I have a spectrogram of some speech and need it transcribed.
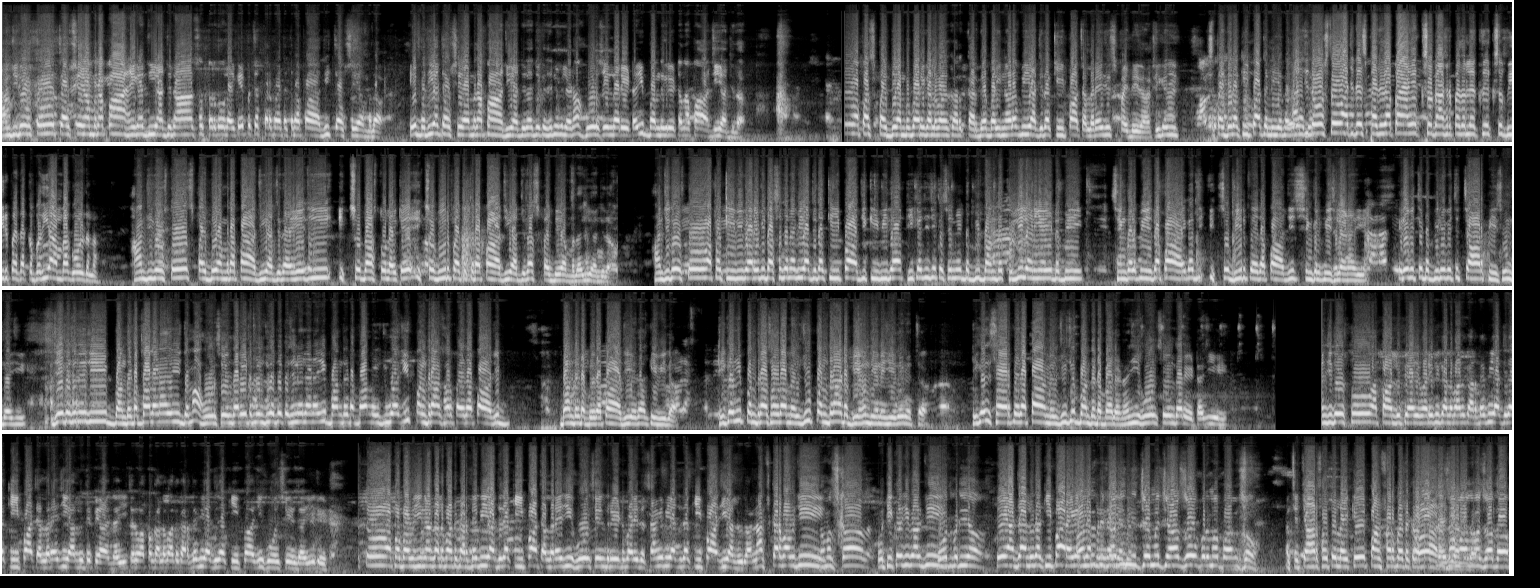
ਹਾਂਜੀ, ਦੋਸਤੋ, ਚੌਸੇ ਅੰਬ ਦਾ ਭਾਅ ਹੈਗਾ ਜੀ ਅੱਜ ਦਾ 70 ਤੋਂ ਲੈ ਕੇ 75 ਰੁਪਏ ਤੱਕ ਦਾ ਭਾਅ ਜੀ ਚੌਸੇ ਅੰਬ ਦਾ। ਇਹ ਵਧੀਆ ਚੌਸੇ ਅੰਬ ਦਾ ਭਾਅ ਜੀ ਅੱਜ ਦਾ। ਜੇ ਕਿਸੇ ਨੇ ਵੀ ਲੈਣਾ ਹੋਲਸੇਲ ਦਾ ਰੇਟ ਹੈ ਜੀ, ਬੰਦ ਰੇਟਾਂ ਦਾ ਭਾਅ ਜੀ ਅੱਜ ਦਾ। ਉਹ ਆਪਾਂ ਸਪੈਦੇ ਅੰਬ ਬਾਰੇ ਗੱਲਬਾਤ ਕਰ- ਕਰਦੇ ਆ ਬਾਈ ਨਾਲ ਵੀ ਅੱਜ ਦਾ ਕੀ ਭਾਅ ਚੱਲ ਰਿਹਾ ਜੀ ਸਪੈਦੇ ਦਾ ਠੀਕ ਹੈ ਜੀ? ਸਪੈਦੇ ਦਾ ਕੀ ਭਾਅ ਚੱਲੀ ਜਾਂਦਾ ਅੱਜ? ਦੋਸਤੋ ਅੱਜ ਦੇ ਸਪੈਦੇ ਦਾ ਭਾਅ ਹੈ 110 ਰੁਪਏ ਤੋਂ ਲੈ ਕੇ 120 ਰੁਪਏ ਤੱਕ। ਵਧੀਆ ਅੰਬਾ 골ਡਨ ਹਾਂਜੀ ਦੋਸਤੋ ਸਪੈਦੇ ਅੰਬ ਦਾ ਭਾਅ ਜੀ ਅੱਜ ਦਾ ਇਹ ਜੀ 110 ਤੋਂ ਲੈ ਕੇ 120 ਰੁਪਏ ਤੱਕ ਦਾ ਭਾਅ ਜੀ ਅੱਜ ਦਾ ਸਪੈਦੇ ਅੰਬ ਦਾ ਜੀ ਅੱਜ ਦਾ। ਹਾਂਜੀ ਦੋਸਤੋ, ਆਪਾਂ ਕੀਵੀ ਬਾਰੇ ਵੀ ਦੱਸ ਦਿੰਦੇ ਵੀ ਅੱਜ ਦਾ ਕੀ ਭਾਅ ਜੀ, ਕੀਵੀ ਦਾ। ਠੀਕ ਹੈ ਜੀ, ਜੇ ਕਿਸੇ ਨੇ ਡੱਬੀ ਬੰਦ ਖੁੱਲੀ ਲੈਣੀ ਹੈ ਇਹ ਡੱਬੀ ਸਿੰਗਲ ਪੀਸ ਦਾ ਭਾਅ ਹੈਗਾ ਜੀ 120 ਰੁਪਏ ਦਾ ਭਾਅ ਜੀ ਸਿੰਗਲ ਪੀਸ ਲੈਣਾ ਜੀ। ਇਹਦੇ ਵਿੱਚ ਡੱਬੀ ਦੇ ਵਿੱਚ 4 ਪੀਸ ਹੁੰਦਾ ਜੀ। ਜੇ ਕਿਸੇ ਨੇ ਜੀ ਬੰਦ ਡੱਬਾ ਲੈਣਾ ਜੀ, ਜਮਾ ਹੋਲਸੇਲ ਦਾ ਰੇਟ ਮਿਲ ਜੂਗਾ। ਜੇ ਕਿਸੇ ਨੇ ਲੈਣਾ ਜੀ, ਬੰਦ ਡੱਬਾ ਮਿਲ ਜੂਗਾ ਜੀ 1500 ਰੁਪਏ ਦਾ ਭਾਅ ਜੀ, ਬੰਦ ਡੱਬੇ ਦਾ ਭਾਅ ਜੀ, ਇਹਦਾ ਕੀਵੀ ਦਾ। ਠੀਕ ਹੈ ਜੀ 1500 ਦਾ ਮਿਲ ਜੂ 15 ਡੱਬੀਆਂ ਹੁੰਦੀਆਂ ਨੇ ਜੀ ਇਹਦੇ ਵਿੱਚ। ਠੀਕ ਹੈ ਜੀ 100 ਰੁਪਏ ਦਾ ਭਾਅ ਮਿਲ ਜੂ ਜੇ ਬੰਦ ਡੱਬਾ ਲੈਣਾ ਜੀ ਹੋਲਸੇਲ ਦਾ ਰੇਟ ਹੈ ਜੀ ਇਹ। ਹਾਂਜੀ ਦੋਸਤੋ ਆਪਾਂ ਆਲੂ ਪਿਆਜ਼ ਬਾਰੇ ਵੀ ਗੱਲਬਾਤ ਕਰਦੇ ਵੀ ਅੱਜ ਦਾ ਕੀ ਭਾਅ ਚੱਲ ਰਿਹਾ ਜੀ ਆਲੂ ਤੇ ਪਿਆਜ਼ ਦਾ ਜੀ। ਚਲੋ ਆਪਾਂ ਗੱਲਬਾਤ ਕਰਦੇ ਵੀ ਅੱਜ ਦਾ ਕੀ ਭਾਅ ਜੀ ਹੋਲਸੇਲ ਦਾ ਜੀ ਰੇਟ ਤੋ ਆਪਾਂ ਬਾਬੂ ਜੀ ਨਾਲ ਗੱਲਬਾਤ ਕਰਦੇ ਵੀ ਅੱਜ ਦਾ ਕੀ ਭਾਅ ਚੱਲ ਰਿਹਾ ਜੀ ਹੋਲਸੇਲ ਰੇਟ ਬਾਰੇ ਦੱਸਾਂਗੇ ਵੀ ਅੱਜ ਦਾ ਕੀ ਭਾਅ ਜੀ ਆਲੂ ਦਾ। ਨਮਸਕਾਰ ਬਾਬੂ ਜੀ। ਨਮਸਕਾਰ। ਹੋ ਠੀਕ ਹੋ ਜੀ ਬਾਬੂ ਜੀ? ਬਹੁਤ ਵਧੀਆ। ਤੇ ਅੱਜ ਆਲੂ ਦਾ ਕੀ ਭਾਅ ਰਹੇਗਾ ਜੀ ਆਪਣੇ ਲਈ ਨੀਚੇ ਮੈਂ 400 ਉੱਪਰ ਮੈਂ 500 ਅੱਛਾ 400 ਤੋਂ ਲੈ ਕੇ 500 ਰੁਪਏ ਤੱਕ ਆ ਰਿਹਾ ਜੀ ਸਮਾਲਵਾ ਸਾਦਾ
